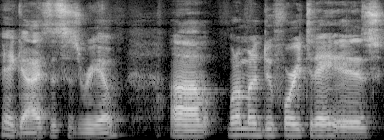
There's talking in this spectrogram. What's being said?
Hey guys, this is Rio. Um, what I'm going to do for you today is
